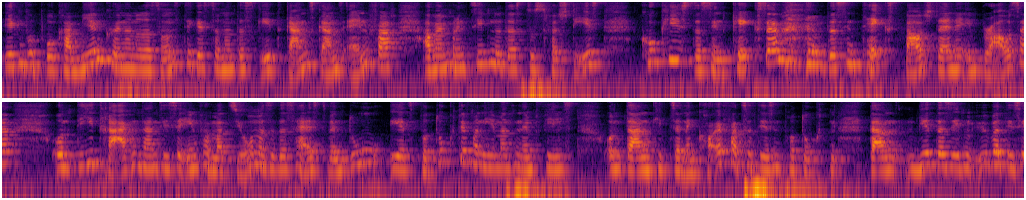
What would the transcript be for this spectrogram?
irgendwo programmieren können oder sonstiges, sondern das geht ganz, ganz einfach. Aber im Prinzip nur, dass du es verstehst. Cookies, das sind Kekse, das sind Textbausteine im Browser und die tragen dann diese Information. Also das heißt, wenn du jetzt Produkte von jemandem empfiehlst und dann gibt es einen Käufer zu diesen Produkten, dann wird das eben über diese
